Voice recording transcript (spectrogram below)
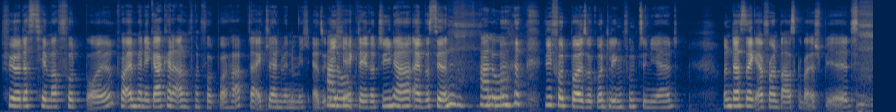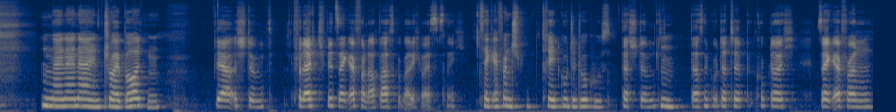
für das Thema Football. Vor allem, wenn ihr gar keine Ahnung von Football habt. Da erklären wir nämlich, also Hallo. ich erkläre Gina ein bisschen, Hallo. wie Football so grundlegend funktioniert. Und dass Zac Efron Basketball spielt. Nein, nein, nein, Troy Bolton. Ja, stimmt. Vielleicht spielt Zac Efron auch Basketball, ich weiß es nicht. Zac Efron dreht gute Dokus. Das stimmt. Hm. Das ist ein guter Tipp. Guckt euch Zac Efron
